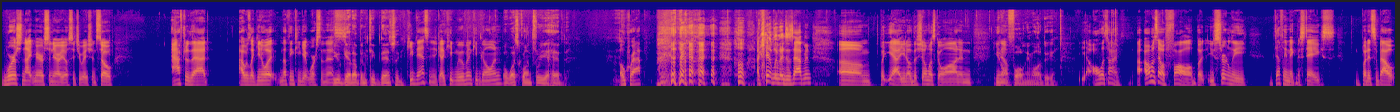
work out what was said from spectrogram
worst nightmare scenario situation. So after that, I was like, you know what? Nothing can get worse than this. Do you get up and keep dancing? keep dancing. You got to keep moving, keep going. But what's going through your head? oh crap. I can't believe that just happened. Um, but yeah, you know, the show must go on and, you, You know, don't fall anymore, do you? yeah, all the time. I, I wouldn't say I would fall, but you certainly definitely make mistakes, but it's about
